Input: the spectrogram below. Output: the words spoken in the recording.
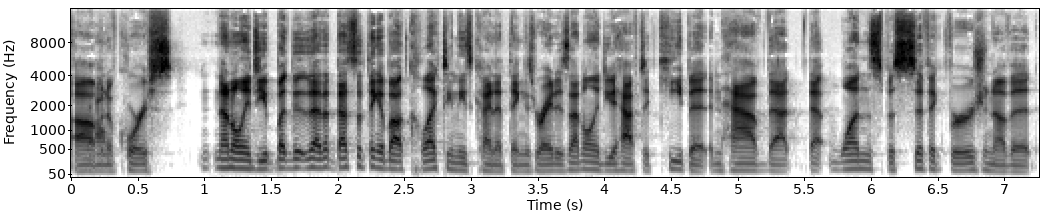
Um, And of course, not only do you, but th- that, that's the thing about collecting these kind of things, right? Is not only do you have to keep it and have that that one specific version of it,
